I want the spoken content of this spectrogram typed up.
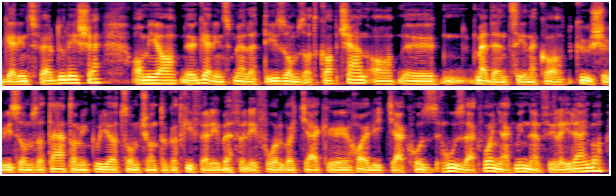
gerincferdülése, ami a gerinc melletti izomzat kapcsán a medencének a külső izomzatát, amik ugye a combcsontokat kifelé, befelé forgatják, hajlítják, húzzák, vonják mindenféle irány irányba,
